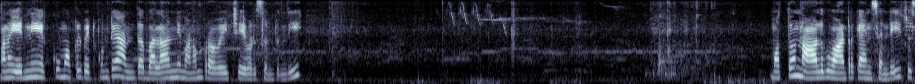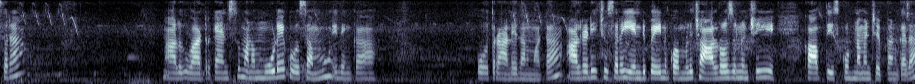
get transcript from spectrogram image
మనం ఎన్ని ఎక్కువ మొక్కలు పెట్టుకుంటే అంత బలాన్ని మనం ప్రొవైడ్ చేయవలసి ఉంటుంది. మొత్తం నాలుగు వాటర్ క్యాన్స్ అండి. చూసారా? నాలుగు వాటర్ క్యాన్స్ మనం మూడే కోసాము. ఇది ఇంకా పూత రాలేదనమాట. ఆల్రెడీ చూసారా ఎండిపోయిన కొమ్మలు చాలా రోజుల నుంచి కాపు తీసుకుంటున్నామని చెప్పాను కదా.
